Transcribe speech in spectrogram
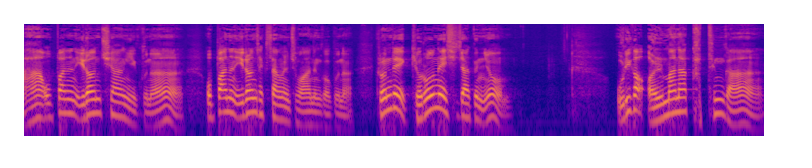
아, 오빠는 이런 취향이구나. 오빠는 이런 색상을 좋아하는 거구나. 그런데 결혼의 시작은요, 우리가 얼마나 같은가,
